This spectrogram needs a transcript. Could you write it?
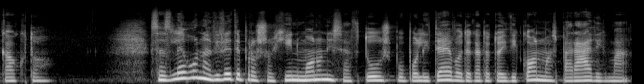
18. Σας λέγω να δίδετε προσοχή μόνον εις αυτούς που πολιτεύονται κατά το ειδικό μας παράδειγμα,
